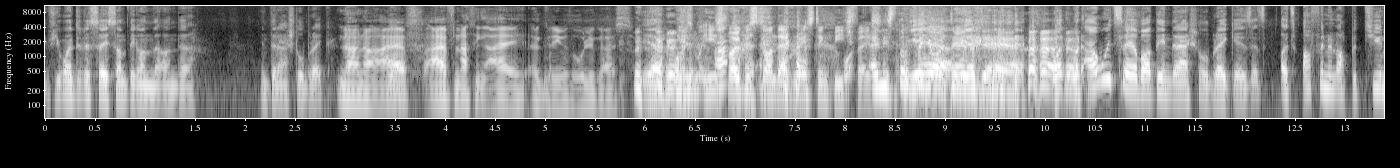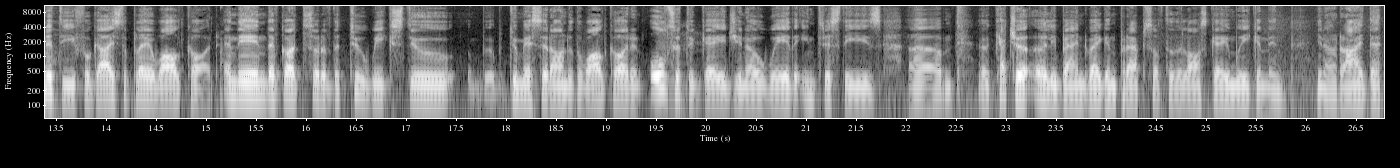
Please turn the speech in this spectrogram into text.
if you wanted to say something on the on the international break. No, no, I Yeah. have I have nothing. I agree with all you guys. Yeah. He's, he's focused on that resting beach face. and he's still thinking about David De Gea. what, what I would say about the international break is it's it's often an opportunity for guys to play a wild card, and then they've got sort of the two weeks to to mess around with the wild card, and also to gauge, you know, where the interest is, um, uh, catch a early bandwagon perhaps after the last game week, and then you know ride that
